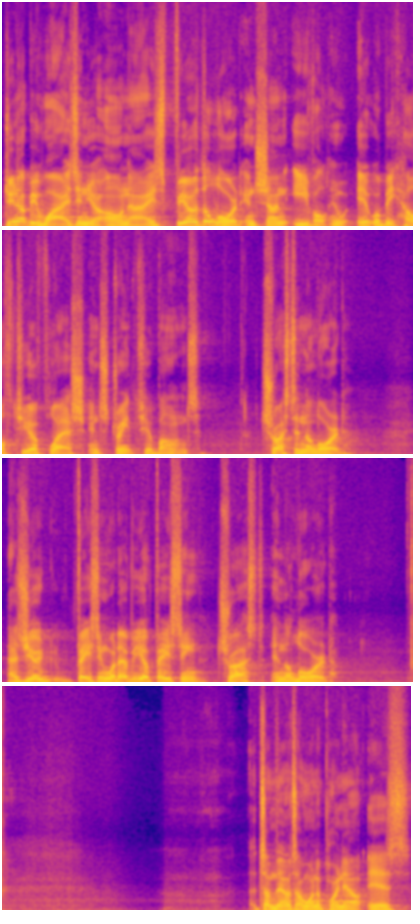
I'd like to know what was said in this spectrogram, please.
Do not be wise in your own eyes. Fear the Lord and shun evil, it will be health to your flesh and strength to your bones. Trust in the Lord. As you're facing whatever you're facing, trust in the Lord. Something else I want to point out is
